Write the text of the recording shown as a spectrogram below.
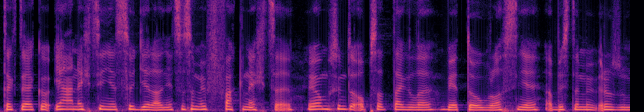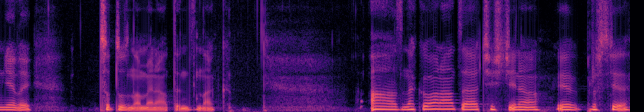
tak to jako, já nechci něco dělat, něco se mi fakt nechce. Jo, musím to obsat takhle větou vlastně, abyste mi rozuměli, co to znamená ten znak. A znakovaná ta čeština je prostě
